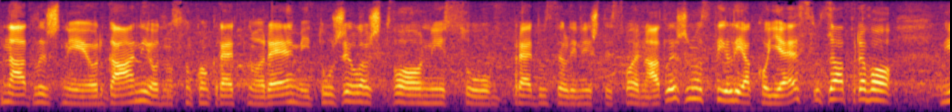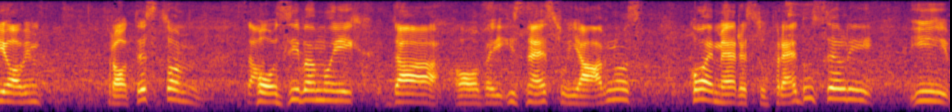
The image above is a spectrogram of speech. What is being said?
nadležni organi, odnosno konkretno REM i tužilaštvo nisu preduzeli ništa iz svoje nadležnosti ili ako jesu zapravo mi ovim protestom pozivamo ih da ovaj, iznesu javnost koje mere su preduzeli i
